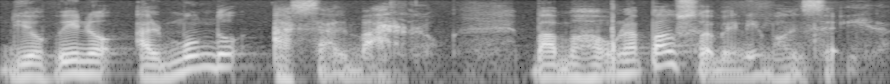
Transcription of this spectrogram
Dios vino al mundo a salvarlo. Vamos a una pausa, venimos enseguida.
